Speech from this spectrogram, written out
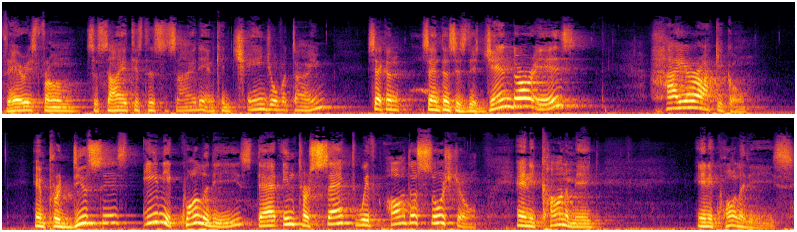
varies from society to society, and can change over time. Second sentence is this gender is hierarchical and produces inequalities that intersect with other social and economic inequalities.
